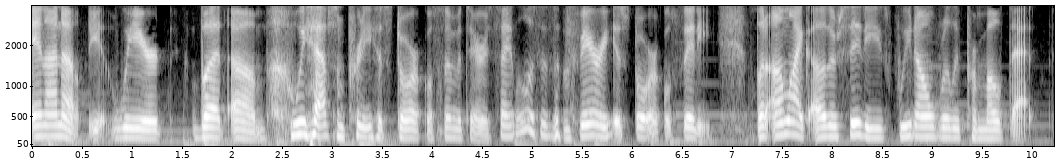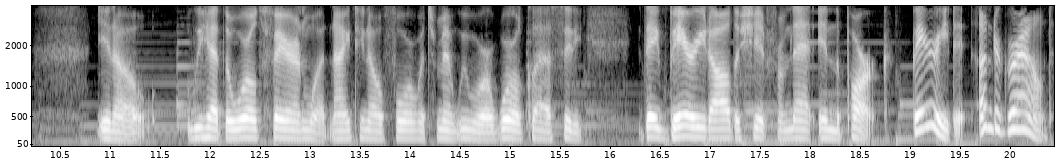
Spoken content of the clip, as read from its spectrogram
And I know, weird, but um, we have some pretty historical cemeteries. St. Louis is a very historical city, but unlike other cities, we don't really promote that. You know, we had the World's Fair in what 1904, which meant we were a world class city. They buried all the shit from that in the park, buried it underground.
